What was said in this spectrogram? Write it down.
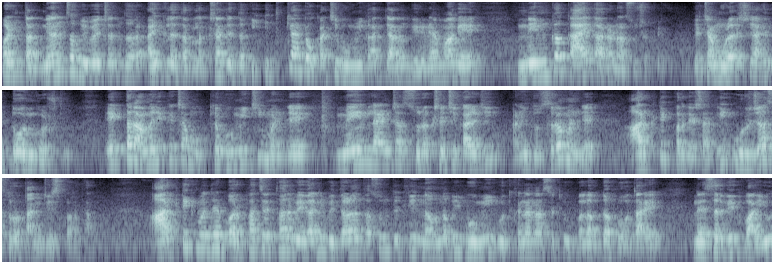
पण तज्ज्ञांचं विवेचन जर ऐकलं तर लक्षात येतं की इतक्या टोकाची भूमिका त्यानं घेण्यामागे नेमकं काय कारण असू शकेल? याच्या मुळाशी आहेत दोन गोष्टी. एक तर अमेरिकेच्या मुख्य भूमीची म्हणजे मेनलँडच्या सुरक्षेची काळजी आणि दुसरं म्हणजे आर्क्टिक प्रदेशातली ऊर्जा स्रोतांची स्पर्धा. आर्क्टिकमध्ये बर्फाचे थर वेगाने वितळत असून तिथली नवनवी भूमी उत्खननासाठी उपलब्ध होत आहे. नैसर्गिक वायू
